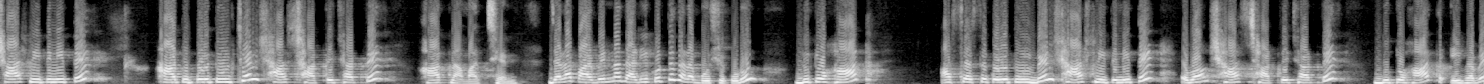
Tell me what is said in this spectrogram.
শ্বাস নিতে নিতে হাত উপরে তুলছেন, শ্বাস ছাড়তে ছাড়তে হাত নামাচ্ছেন। যারা পারবেন না দাঁড়িয়ে করতে, তারা বসে করুন। দুটো হাত আস্তে আস্তে করে তুলবেন, শ্বাস নিতে নিতে এবং শ্বাস ছাড়তে ছাড়তে দুটো হাত এইভাবে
